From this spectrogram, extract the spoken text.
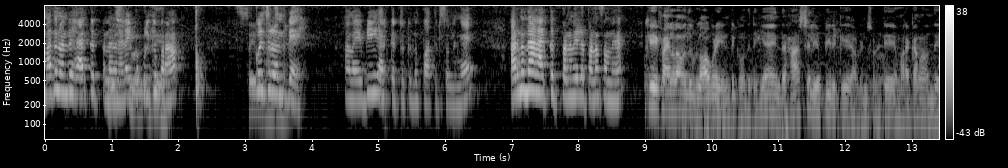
மதன் வந்து ஹேர் கட் பண்ணதுனால இப்போ குளிக்க போகிறான் குளிச்சுட்டு வந்துட்டே அவன் எப்படி ஹேர் கட் இருக்குன்னு பார்த்துட்டு சொல்லுங்கள் அருண் தான் ஹேர் கட் பண்ணவே இல்லை பண்ண சொன்னேன். ஓகே ஃபைனலாக வந்து ஓட எண்டுக்கு வந்துட்டீங்க. இந்த ஹேர் ஸ்டைல் எப்படி இருக்குது அப்படின்னு சொல்லிட்டு மறக்காமல் வந்து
